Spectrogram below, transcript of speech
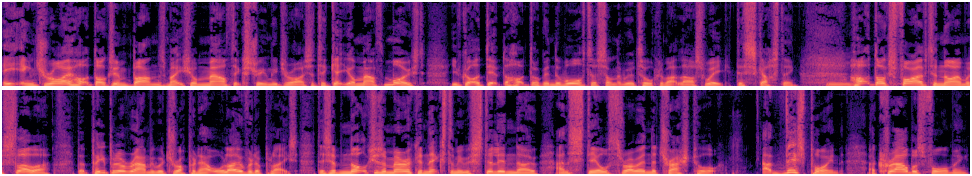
Eating dry hot dogs in buns makes your mouth extremely dry, so to get your mouth moist, you've got to dip the hot dog in the water, something we were talking about last week. Disgusting. Hmm. Hot dogs five to nine were slower, but people around me were dropping out all over the place. This obnoxious American next to me was still in, though, and still throwing the trash talk. At this point, a crowd was forming,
